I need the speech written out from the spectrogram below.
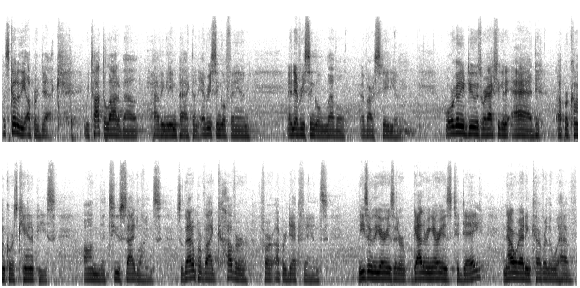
Let's go to the upper deck. We talked a lot about having an impact on every single fan and every single level of our stadium. What we're going to do is we're actually going to add upper concourse canopies on the two sidelines. So that'll provide cover for our upper deck fans. These are the areas that are gathering areas today, and now we're adding cover that will have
